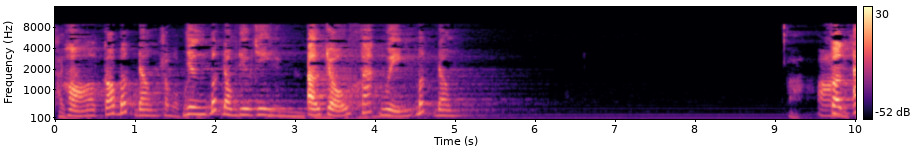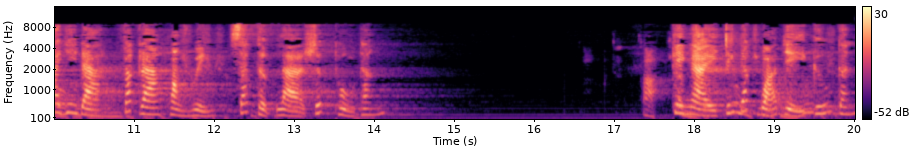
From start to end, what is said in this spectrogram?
Họ có bất đồng, nhưng bất đồng điều gì? Ở chỗ phát nguyện bất đồng. Phật a di đà phát ra hoàng nguyện, xác thực là rất thù thắng. Khi ngài chứng đắc quả vị cứu cánh,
